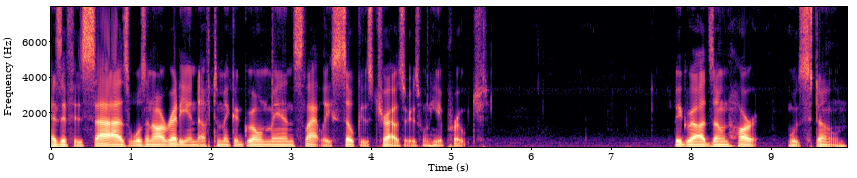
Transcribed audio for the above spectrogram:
as if his size wasn't already enough to make a grown man slightly soak his trousers when he approached. Big Rod's own heart was stone.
